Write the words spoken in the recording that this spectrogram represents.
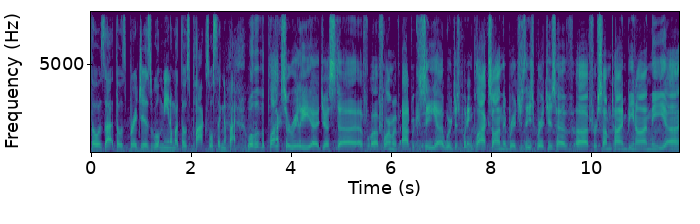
those uh, those bridges will mean and what those plaques will signify. Well, the, the plaques are really uh, just uh, a, form of advocacy. Uh, we're just putting plaques on the bridges. These bridges have, uh, for some time, been on the uh,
